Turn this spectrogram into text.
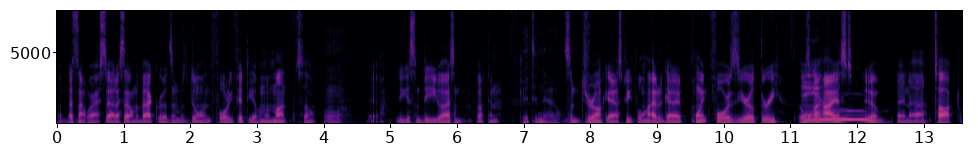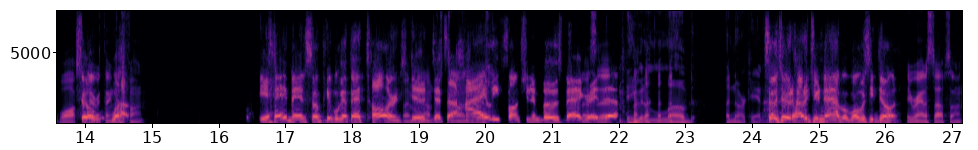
But that's not where I sat. I sat on the back roads and was doing 40, 50 of them a month. So, Mm. yeah, you get some DUI, some fucking, Good to know. some drunk ass people. I had got a point four zero three. That was my highest. Yep. And uh, talked, walked, So, everything what- was fine. Yeah, hey man, some people got that tolerance, I mean, dude. I'm That's a telling you, highly functioning booze bag That's right it. there. He would have loved a Narcan. So, dude, how did you nab him? What was he doing? He ran a stop sign.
